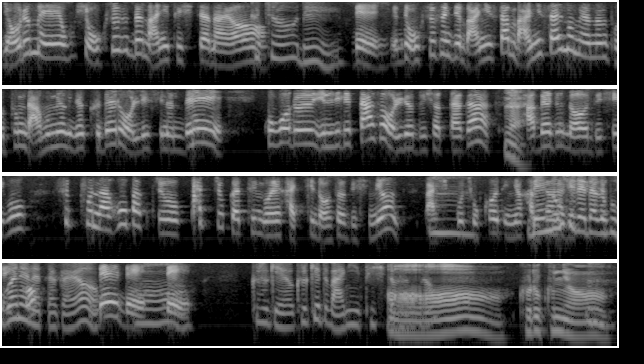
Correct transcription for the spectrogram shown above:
여름에 혹시 옥수수들 많이 드시잖아요. 그렇죠. 네. 네. 근데 옥수수 이제 많이 삶 많이 삶으면은 보통 남으면 그냥 그대로 얼리시는데 그거를 일일이 따서 얼려 두셨다가 네. 밥에도 넣어 드시고 스프나 호박죽, 팥죽 같은 거에 같이 넣어서 드시면 맛있고 음. 좋거든요. 냉동실에다가 보관해. 놨다가요. 네, 네, 어, 네. 그러게요. 그렇게도 많이 드시더라고요. 어, 그렇군요. 음.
